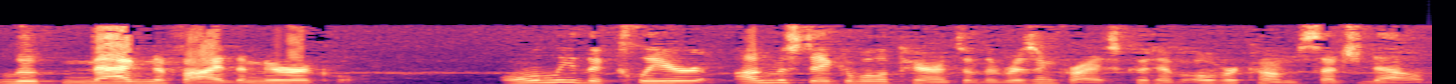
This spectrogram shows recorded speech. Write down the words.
Luke magnified the miracle. Only the clear, unmistakable appearance of the risen Christ could have overcome such doubt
